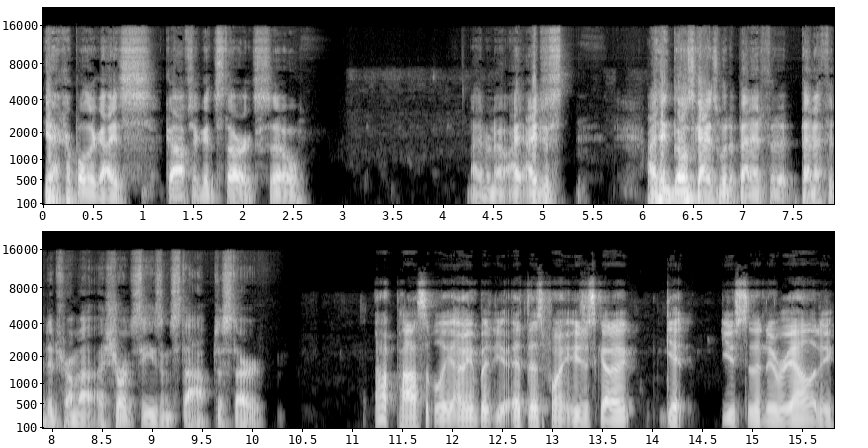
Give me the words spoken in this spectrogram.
yeah, a couple other guys got off to good starts. So I don't know. I, I just I think those guys would have benefited benefited from a, a short season stop to start. oh, possibly. I mean, but you, at this point, you just gotta get used to the new reality.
